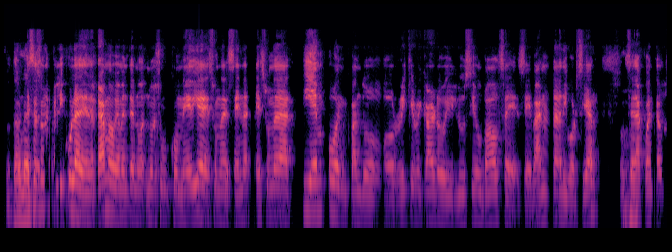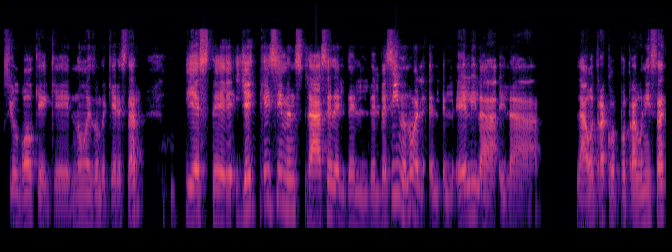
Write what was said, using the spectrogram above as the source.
Totalmente. Esta es una película de drama, obviamente no, no es un comedia, es una escena, es un tiempo en cuando Ricky Ricardo y Lucille Ball se, se van a divorciar. Se da cuenta Lucille Ball que, que no es donde quiere estar. Y este, J.K. Simmons la hace del, del, del vecino, ¿no? El, el, él y la, y la, la otra protagonista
